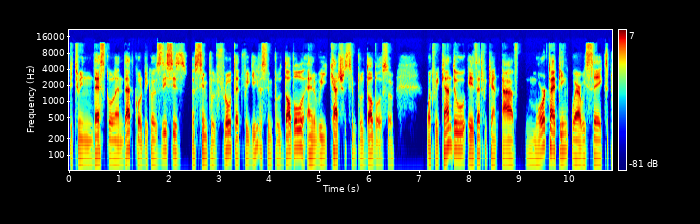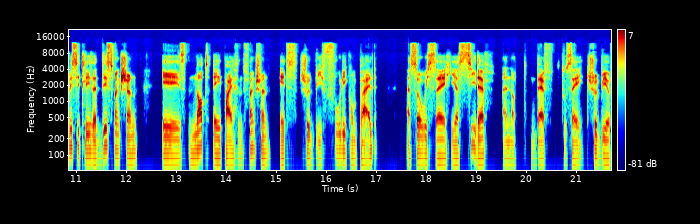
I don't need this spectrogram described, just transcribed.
between this call and that call because this is a simple float that we give a simple double and we catch a simple double. So what we can do is that we can have more typing where we say explicitly that this function is not a Python function. It should be fully compiled and so we say here cdef and not def to say it should be a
